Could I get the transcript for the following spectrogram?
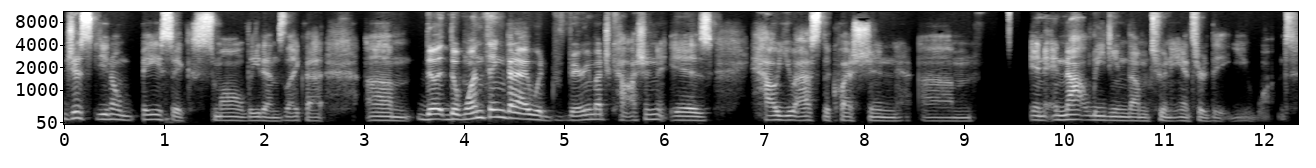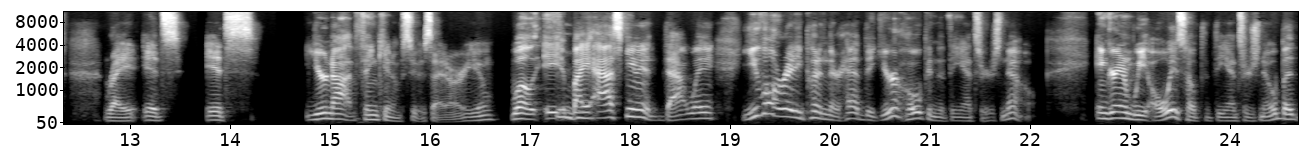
just you know basic small lead ins like that. Um the the one thing that i would very much caution is how you ask the question um and and not leading them to an answer that you want right? It's it's you're not thinking of suicide are you? Well it, mm-hmm. by asking it that way you've already put in their head that you're hoping that the answer is no. And granted we always hope that the answer is no but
